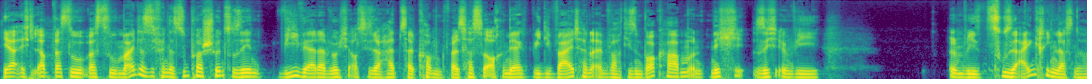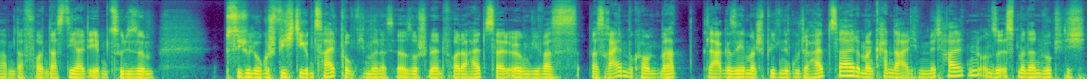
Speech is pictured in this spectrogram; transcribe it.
ja, ich glaube, was du, was du meintest, ich fand das super schön zu sehen, wie wer da wirklich aus dieser Halbzeit kommt, weil das hast du auch gemerkt, wie die weiterhin einfach diesen Bock haben und nicht sich irgendwie, irgendwie zu sehr einkriegen lassen haben davon, dass die halt eben zu diesem psychologisch wichtigen Zeitpunkt, wie man das ja so schon nennt, vor der Halbzeit irgendwie was, was reinbekommt. Man hat klar gesehen, man spielt eine gute Halbzeit und man kann da eigentlich mithalten und so ist man dann wirklich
